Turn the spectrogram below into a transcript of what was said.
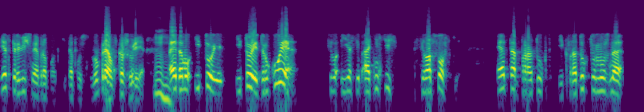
без первичной обработки, допустим, ну прям в кожуре. Мгм. Поэтому и то, и, и то, и другое, если отнестись философски, это продукт, и к продукту нужно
